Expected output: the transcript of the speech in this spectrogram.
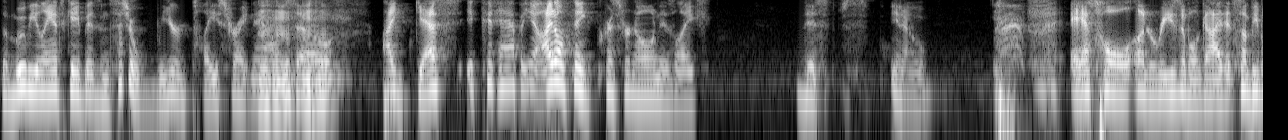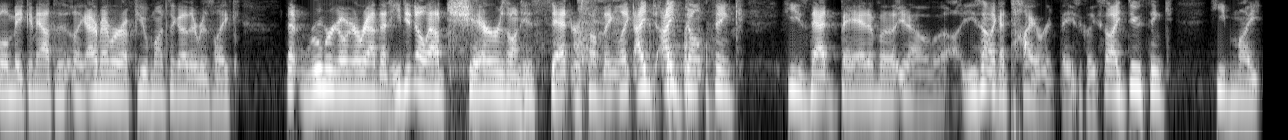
the movie landscape is in such a weird place right now. Mm-hmm, so mm-hmm. I guess it could happen. You know, I don't think Christopher Nolan is like this, you know, asshole, unreasonable guy that some people make him out to. Like I remember a few months ago there was like that rumor going around that he didn't allow chairs on his set or something. Like I I don't think he's that bad of a you know uh, he's not like a tyrant basically. So I do think he might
